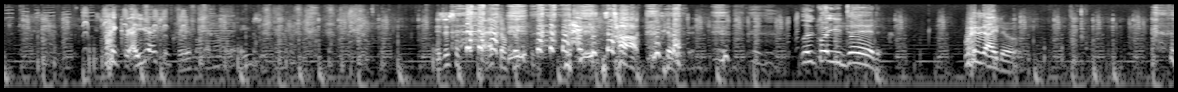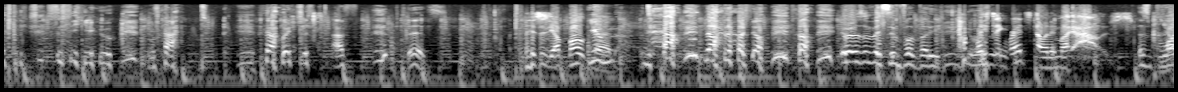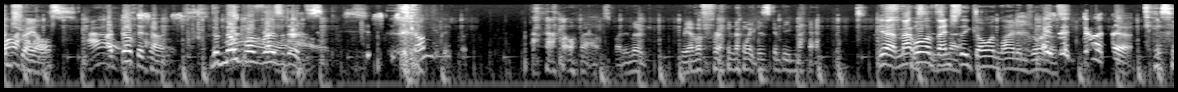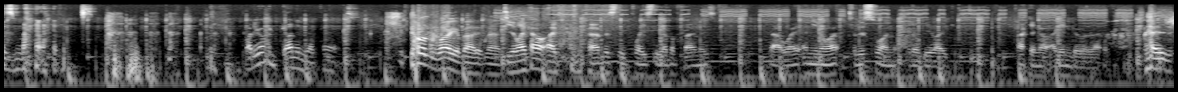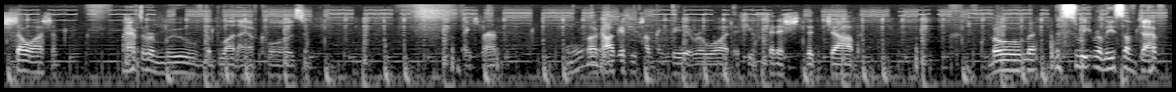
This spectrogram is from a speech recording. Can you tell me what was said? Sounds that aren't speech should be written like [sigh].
Like, are you actually creative mode right now? Are you serious right now? Is this a fact or [laughs] fiction? Stop! [laughs] Dude. [laughs] Look what you did. What did I do? [laughs] you rat. I would just have this. This is your fault, You. man. [laughs] No, no, no, no. It was a missing foot, buddy. I'm It was placing redstone in my house. There's blood Your trails. house? I built this house. The Milkbone Our residence. house. It's communism. Our house, buddy. Look, we have a friend. [laughs] No, wait, this could be Matt. Yeah, Matt will This is Matt. eventually go online and join Why is us. that dot there? [laughs] This is Matt. Why do you have a gun in your pants? Don't worry about it, Matt. Do you like how I [laughs] purposely place the other furnace that way? And you know what? To this one, it'll be like. Okay, no, I didn't do it right. That is so awesome. I have to remove the blood I have caused. Thanks, man. Can you? Look, I'll give you something for your reward if you finish the job. Boom. The sweet release of death.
